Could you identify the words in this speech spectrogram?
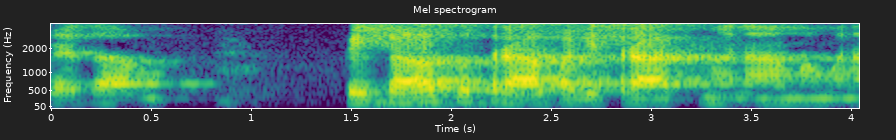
చేద్దాం. పితా పుత్ర పవిత్రాత్మ నామమున.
